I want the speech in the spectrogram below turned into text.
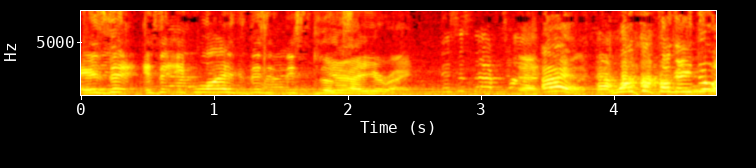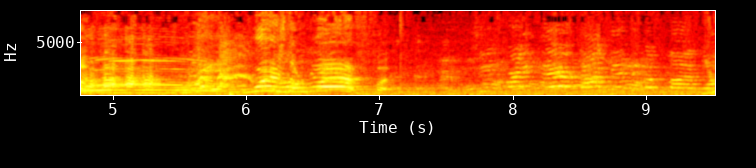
Is it is it equalized? 'Cause This is this looks. Yeah, you're right. This is not time. Hey, what the fuck are you doing? Where's the ref? She's right there, not getting a fun. You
